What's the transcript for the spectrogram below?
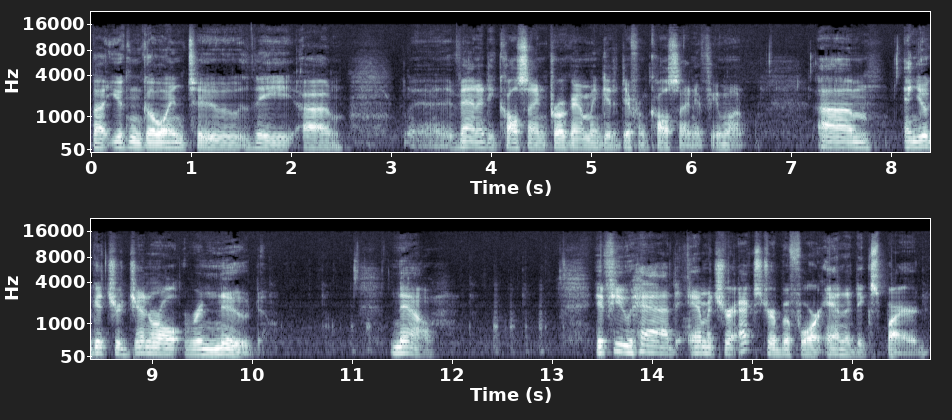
but you can go into the um, vanity call sign program and get a different call sign if you want. Um, and you'll get your general renewed. Now, if you had amateur extra before and it expired,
